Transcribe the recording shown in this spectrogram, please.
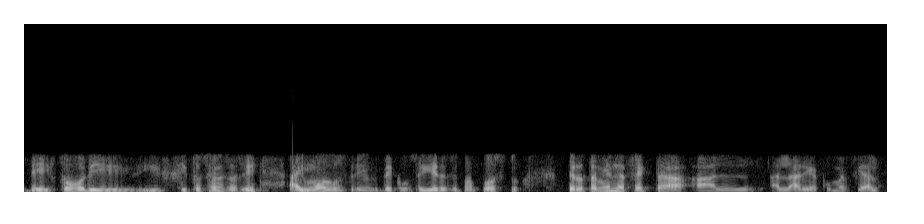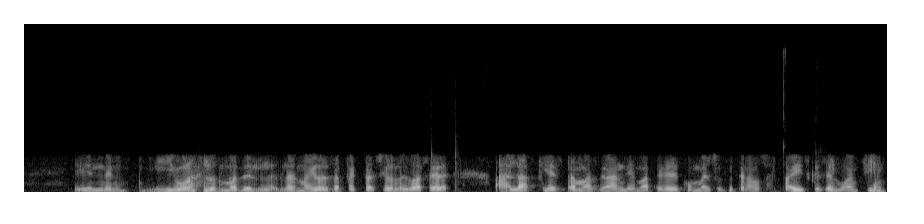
de historia y, situaciones así. Hay modos de, conseguir ese propósito, pero también le afecta al, al área comercial en el, y una de, los, de las mayores afectaciones va a ser a la fiesta más grande en materia de comercio que tenemos en el país, que es el Buen Fin.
